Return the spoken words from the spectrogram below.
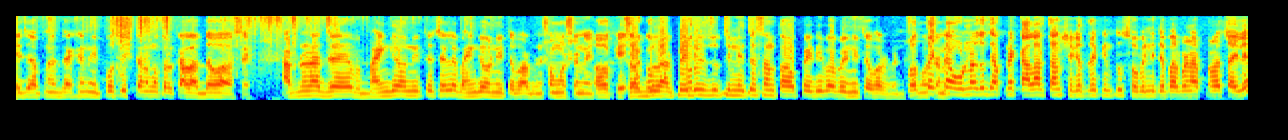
এই যে আপনার দেখেন এই পঁচিশটার মতো কালার দেওয়া আছে। আপনারা যে ভাঙ্গেও নিতে চাইলে ভাঙ্গেও নিতে পারবেন সমস্যা নেই। ওকে সবগুলো আর পেডি যদি নিতে চান তাও পেডি ভাবে নিতে পারবেন প্রত্যেকটা ওনার যদি আপনি কালার চান সেক্ষেত্রে কিন্তু ছবি নিতে পারবেন আপনারা চাইলে।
